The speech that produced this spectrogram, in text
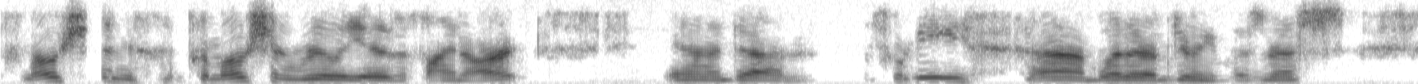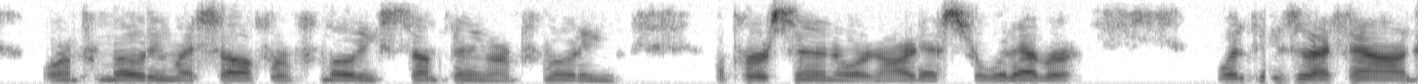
promotion, promotion really is a fine art. And um, for me, um, whether I'm doing business or I'm promoting myself or I'm promoting something or I'm promoting a person or an artist or whatever, one of the things that I found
